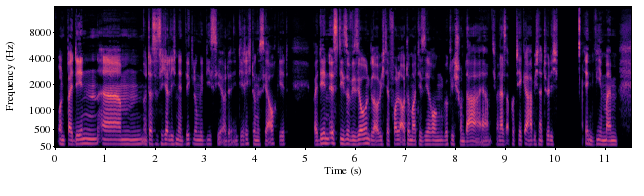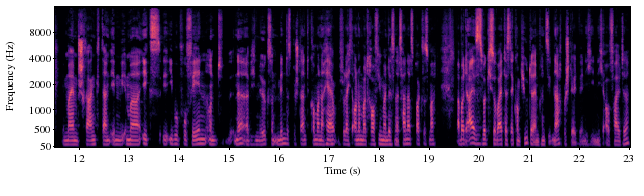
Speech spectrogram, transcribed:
Und bei denen, ähm, und das ist sicherlich eine Entwicklung, in die es hier oder in die Richtung es hier auch geht, bei denen ist diese Vision, glaube ich, der Vollautomatisierung wirklich schon da. Ja. Ich meine, als Apotheker habe ich natürlich irgendwie in meinem in meinem Schrank dann irgendwie immer X Ibuprofen und ne, habe ich einen Höchst- und Mindestbestand. Kommen wir nachher vielleicht auch nochmal drauf, wie man das in der Zahnarztpraxis macht. Aber da ist es wirklich so weit, dass der Computer im Prinzip nachbestellt, wenn ich ihn nicht aufhalte.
